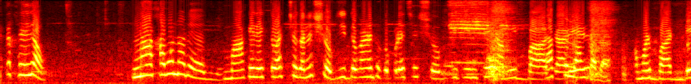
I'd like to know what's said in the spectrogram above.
একটা খেয়ে যাও। না খাব না রে আজকে। মাকে দেখতে পাচ্ছ এখানে সবজির দোকানে ঢুকে পড়েছে। সবজি কিনতে আমি বাজারে আমার বার্থডে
